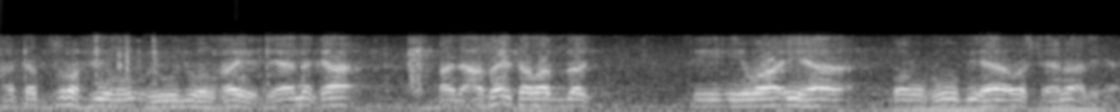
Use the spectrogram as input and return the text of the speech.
حتى تصرف في وجوه الخير لأنك قد عصيت ربك في إيوائها وركوبها واستعمالها.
